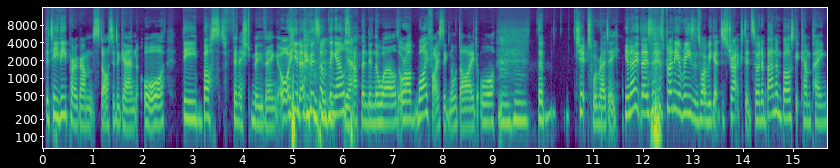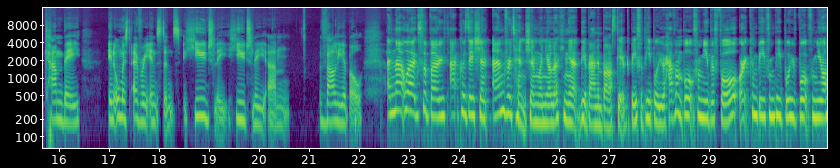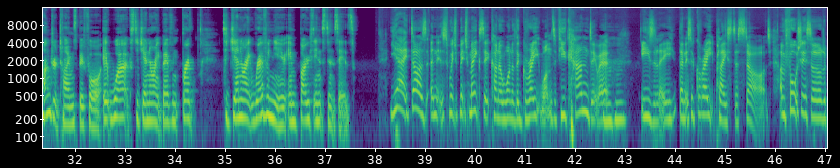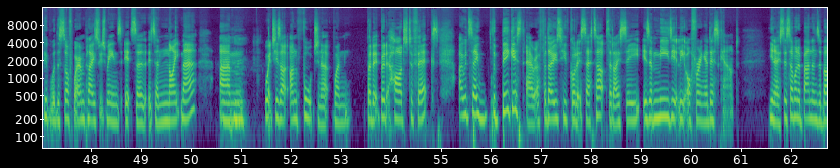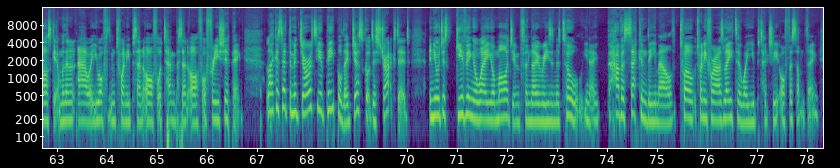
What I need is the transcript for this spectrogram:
the TV program started again or the bus finished moving or you know something else yeah. happened in the world or our wi-fi signal died or mm-hmm. the chips were ready. You know, there's there's plenty of reasons why we get distracted. So an abandoned basket campaign can be, in almost every instance, hugely, hugely um, valuable. And that works for both acquisition and retention when you're looking at the abandoned basket. It could be for people who haven't bought from you before, or it can be from people who've bought from you a hundred times before. It works to generate bev- to generate revenue in both instances. Yeah, it does, and it's which which makes it kind of one of the great ones. If you can do it. Mm-hmm. Easily, then it's a great place to start. Unfortunately, there's a lot of people with the software in place, which means it's a it's a nightmare, um, mm-hmm. which is uh, unfortunate when but it but hard to fix. I would say the biggest error for those who've got it set up that I see is immediately offering a discount you know, so someone abandons a basket and within an hour you offer them 20% off or 10% off or free shipping. Like I said, the majority of people, they've just got distracted and you're just giving away your margin for no reason at all. You know, have a second email 12, 24 hours later where you potentially offer something.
